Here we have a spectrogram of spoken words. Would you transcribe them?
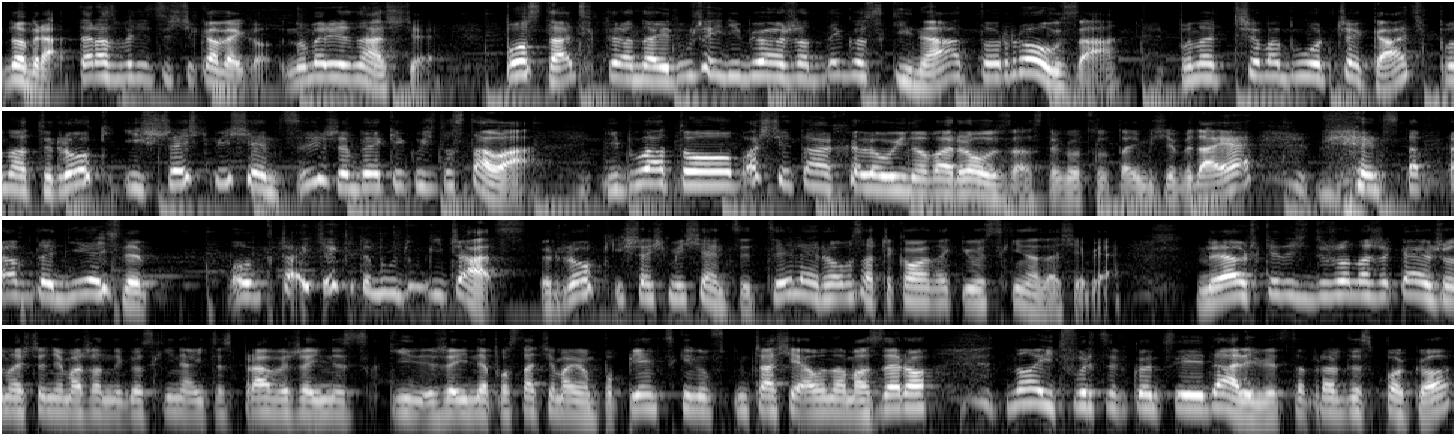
Dobra, teraz będzie coś ciekawego. Numer 11. Postać, która najdłużej nie miała żadnego skina, to Rosa. Ponad trzeba było czekać ponad rok i 6 miesięcy, żeby jakiegoś dostała. I była to właśnie ta Halloweenowa Rosa, z tego co tutaj mi się wydaje, więc naprawdę nieźle. Obczajcie jaki to był długi czas. Rok i 6 miesięcy. Tyle Rosa czekała na jakiegoś skina dla siebie. No ja już kiedyś dużo narzekałem, że ona jeszcze nie ma żadnego skina i te sprawy, że inne, skin, że inne postacie mają po 5 skinów w tym czasie, a ona ma 0. No i twórcy w końcu jej dali, więc naprawdę spoko.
